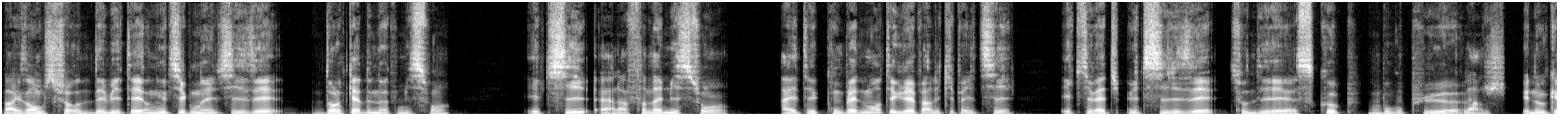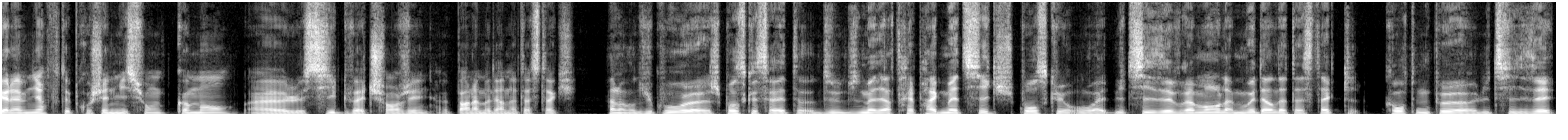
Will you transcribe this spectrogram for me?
Par exemple, sur DBT, un outil qu'on a utilisé dans le cadre de notre mission et qui, à la fin de la mission, a été complètement intégré par l'équipe IT et qui va être utilisé sur des scopes beaucoup plus euh, larges. Et donc à l'avenir, pour tes prochaines missions, comment euh, le cycle va être changé euh, par la moderne data stack? Alors du coup, euh, je pense que ça va être d'une d'une manière très pragmatique. Je pense qu'on va utiliser vraiment la moderne data stack quand on peut euh, l'utiliser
